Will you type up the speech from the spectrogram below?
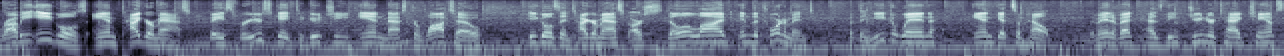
Robbie Eagles and Tiger Mask face Ryusuke Taguchi and Master Wato. Eagles and Tiger Mask are still alive in the tournament, but they need to win and get some help. The main event has the junior tag champs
